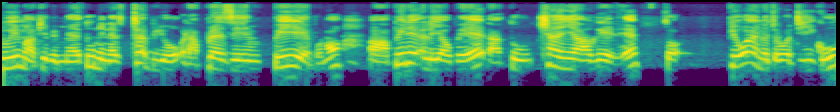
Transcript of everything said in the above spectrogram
တွေးမှာဖြစ်ပေမဲ့သူ့အနေနဲ့ထပ်ပြီးတော့ဒါ present ပေးရပေါ့နော်အာပေးတဲ့အလျောက်ပဲဒါသူချန်ရခဲ့တယ်ဆိုတော့ပြောရရင်တော့ကျွန်တော်ဒီကို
